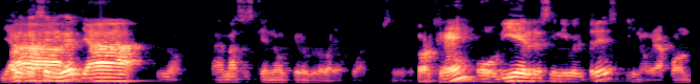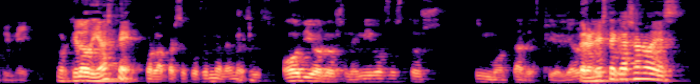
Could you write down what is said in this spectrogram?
Ya, ¿Valga ese nivel? ya no. Además es que no creo que lo vaya a jugar. ¿Por 3. qué? Odié el Resident Evil 3 y no voy a jugar un remake. ¿Por qué lo odiaste? por la persecución de Nemesis? Odio los enemigos estos inmortales, tío. Ya Pero en este caso no es.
